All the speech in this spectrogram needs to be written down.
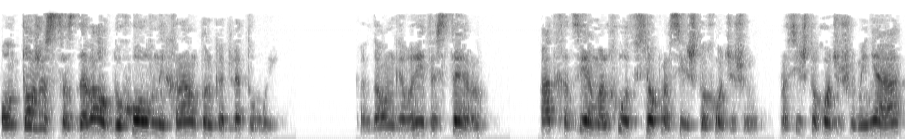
он тоже создавал духовный храм только для Тумы. Когда он говорит Эстер, от Хация Мальхут, все проси, что хочешь, проси, что хочешь у меня,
